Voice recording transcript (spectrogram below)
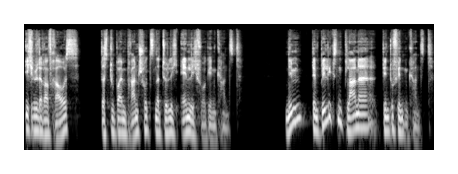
Ich will darauf raus, dass du beim Brandschutz natürlich ähnlich vorgehen kannst. Nimm den billigsten Planer, den du finden kannst.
